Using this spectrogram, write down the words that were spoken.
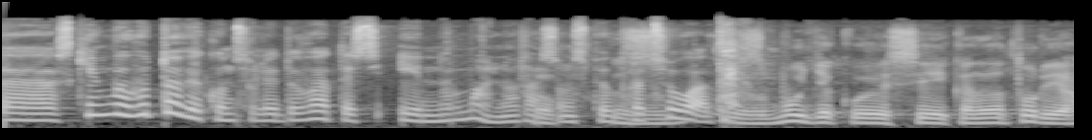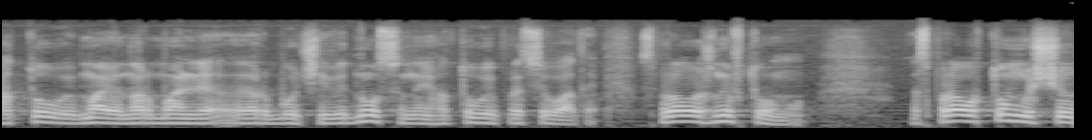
е, з ким ви готові консолідуватись і нормально разом співпрацювати? З, з будь-якої цієї кандидатури я готовий, маю нормальні робочі відносини і готовий працювати. Справа ж не в тому. Справа в тому, що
